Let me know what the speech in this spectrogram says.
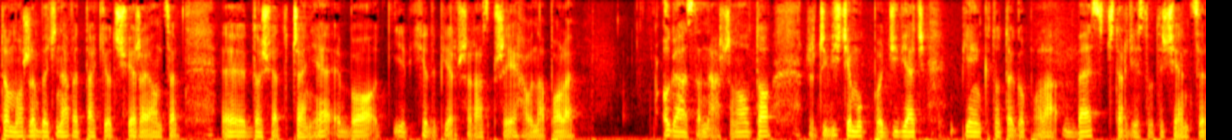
to może być nawet takie odświeżające doświadczenie, bo kiedy pierwszy raz przyjechał na pole Augusta National, to rzeczywiście mógł podziwiać piękno tego pola bez 40 tysięcy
